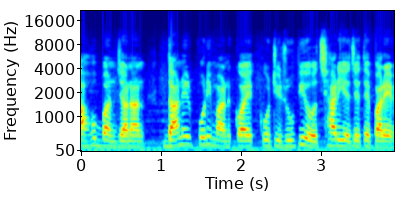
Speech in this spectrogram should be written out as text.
আহ্বান জানান। দানের পরিমাণ কয়েক কোটি রুপিও ছাড়িয়ে যেতে পারে।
